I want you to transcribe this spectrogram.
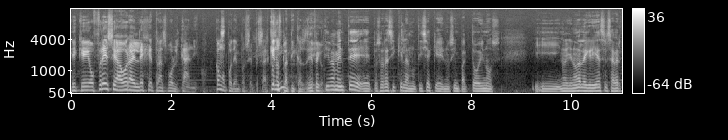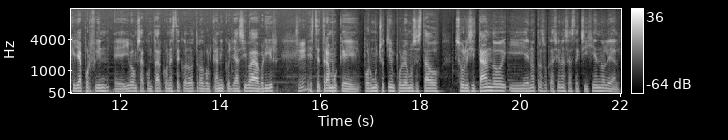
eh, que ofrece ahora el eje transvolcánico. ¿Cómo podemos empezar? ¿Qué nos platicas de Efectivamente, eh, pues ahora sí que la noticia que nos impactó y nos, y nos llenó de alegría es el saber que ya por fin eh, íbamos a contar con este corredor transvolcánico, ya se iba a abrir este tramo que por mucho tiempo lo hemos estado solicitando y en otras ocasiones hasta exigiéndole al,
